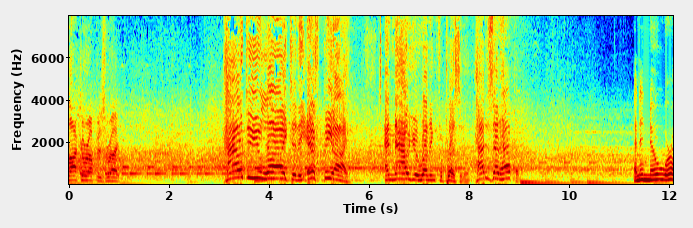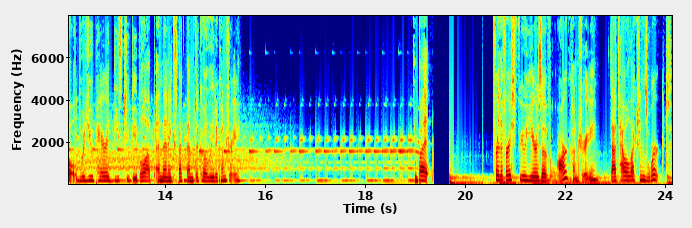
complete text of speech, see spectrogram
Lock her up is right. How do you lie to the FBI and now you're running for president? How does that happen? And in no world would you pair these two people up and then expect them to co lead a country. But for the first few years of our country, that's how elections worked.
